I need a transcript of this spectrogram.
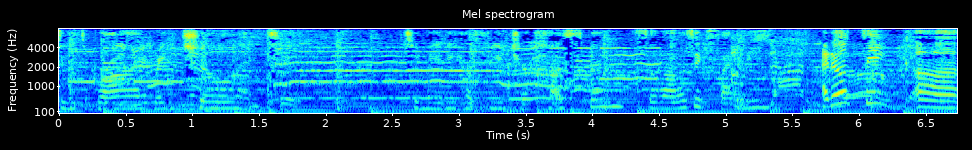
to the bride, Rachel, and to to maybe her future husband. So that was exciting. I don't think uh,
